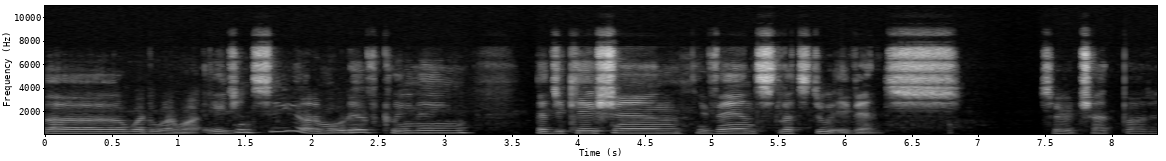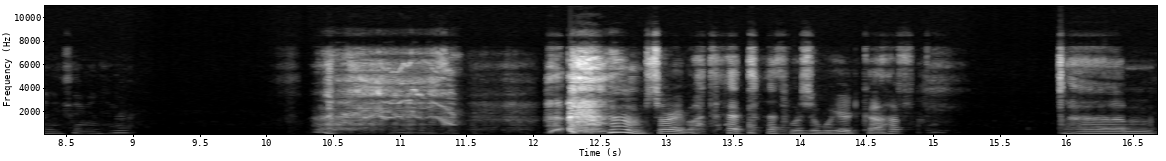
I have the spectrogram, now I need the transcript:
uh what do I want? Agency automotive cleaning education events. Let's do events. Is there a chat bot anything in here? Sorry about that. That was a weird cough. Um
